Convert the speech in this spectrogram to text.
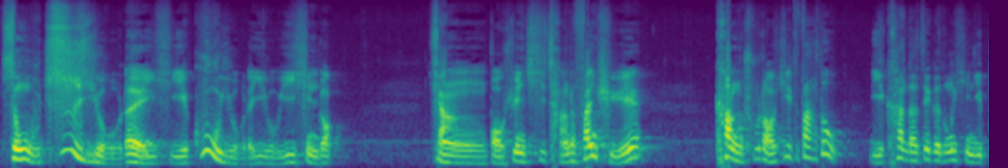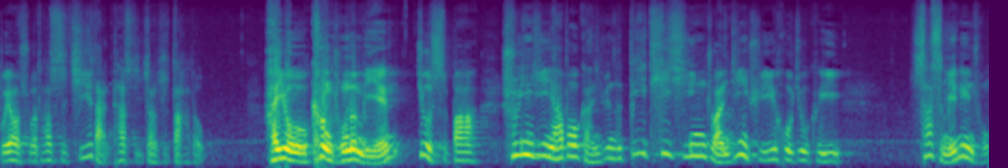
生物自有的一些固有的有益性状。像保鲜期长的番茄，抗除草剂的大豆，你看到这个东西，你不要说它是鸡蛋，它实际上是大豆。还有抗虫的棉，就是把舒阴菌芽孢杆菌的 Bt 基因转进去以后，就可以杀死棉铃虫，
